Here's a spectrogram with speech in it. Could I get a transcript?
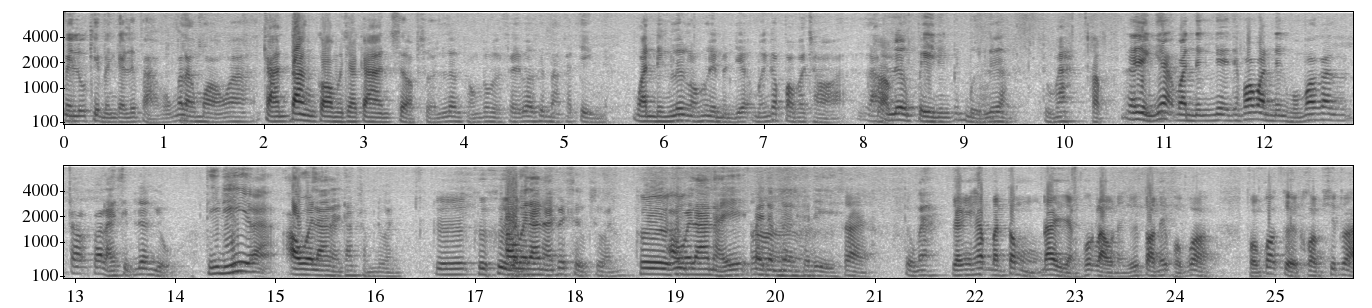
ไม่รู้คิดเหมือนกันหรือเปล่า ผมกำลังมองว่า การตั้งกองบัญชาการสอบสวนเรื่องของตำรวจไซเบอร์ขึ้นมาก็จริงเนี่ยวันหนึ่งเรื่องร้องเรียนมันเยอะเหมือนกับปปชอะรับครับเรื่องปีหนึ่งเป็นหมื่นเรื่องถูกไหมครับแล้วอย่างเงี้ยวันหนึ่งเนี่ยเฉพาะวันหนึ่งผมว่าก็ก็ก็หลายสิบเรื่องอยู่ ทีนี้ว่าเอาเวลาไหนทำสำนวน คือคือคือเอาเวลาไหนไปสืบสวน คือเอาเวลาไหนไปดำเนินคดีใช่ถูกไหมอย่างนี้ครับมันต้องได้อย่างพวกเราเนี่ยหรือตอนนี้ผมก็ ผมก็เกิดความคิดว่า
